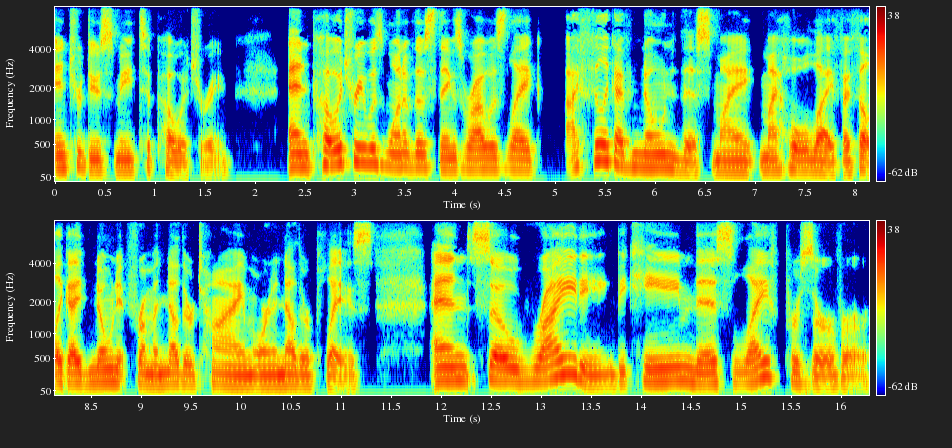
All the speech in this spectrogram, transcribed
introduced me to poetry. And poetry was one of those things where I was like, I feel like I've known this my my whole life. I felt like I'd known it from another time or in another place. And so writing became this life preserver.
